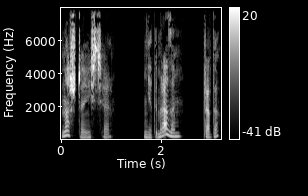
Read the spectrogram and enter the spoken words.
Na szczęście nie tym razem, prawda?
